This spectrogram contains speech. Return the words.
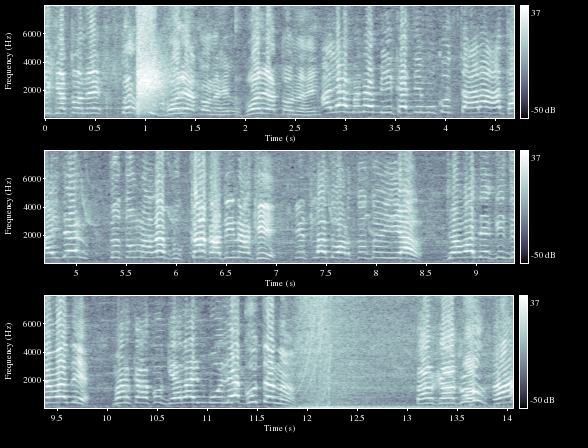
દોડી કેતો નહીં તો ઊભો રહેતો નહીં ઊભો રહેતો નહીં. અલ્યા મને બીક હતી મૂકું તારા હાથ આવી જાય ને તો તું મારા ભૂક્કા કાઢી નાખી. એટલા દોડતો તો યાર. જવા દે કે જવા દે. માર કાકો ઘેર આવીને બોલ્યા ખુદ તને. તાર કાકો? હા?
